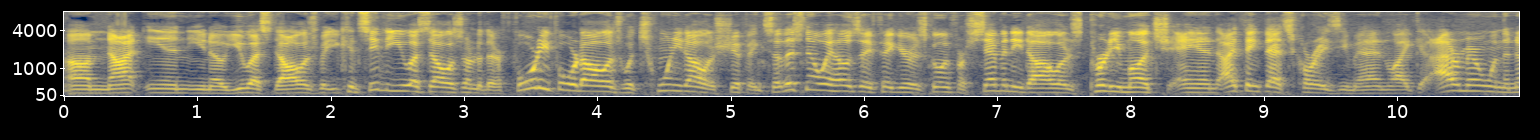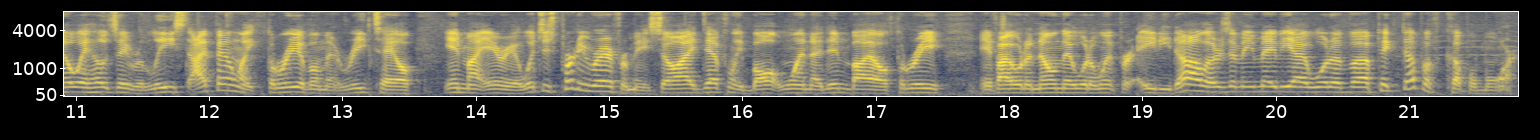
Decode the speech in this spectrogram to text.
um, not in, you know, U.S. dollars, but you can see the U.S. dollars under there. $44 with $20 shipping. So this No Way Jose figure is going for $70 pretty much, and I think that's crazy, man. Like, I remember when the No Way Jose released, I found like three of them at retail in my area, which is pretty rare for me, so I definitely bought one. I didn't buy all three. If I would have known they would have went for $80, I mean, maybe I would have uh, picked up a couple more.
